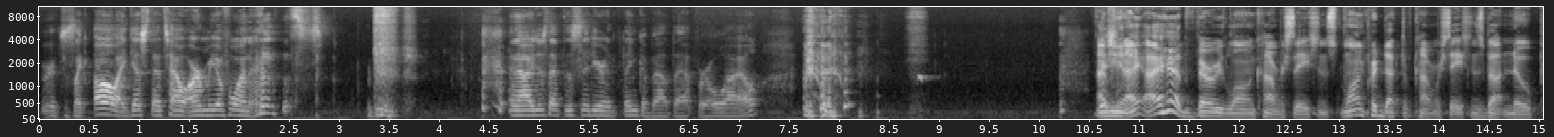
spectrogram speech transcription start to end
Where it's just like, oh, I guess that's how Army of One ends. and now I just have to sit here and think about that for a while. I mean, I, I had very long conversations, long productive conversations about Nope,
